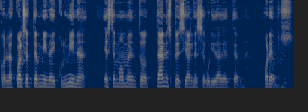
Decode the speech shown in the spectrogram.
con la cual se termina y culmina este momento tan especial de seguridad eterna. Oremos.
